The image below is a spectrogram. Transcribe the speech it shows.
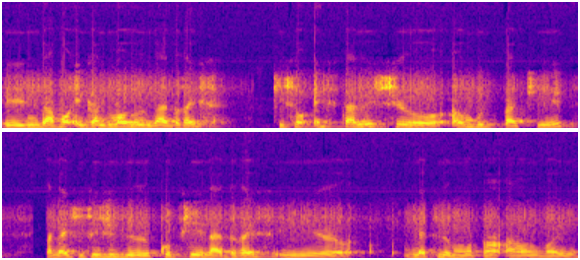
et nous avons également nos adresses qui sont installées sur un bout de papier. Voilà, il suffit juste de copier l'adresse et euh, mettre le montant à envoyer.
